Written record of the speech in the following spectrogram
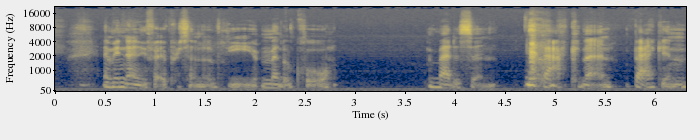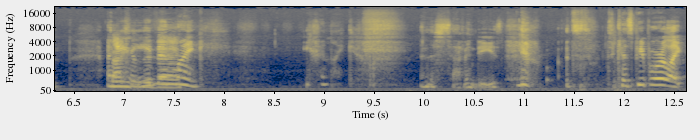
I mean, ninety-five percent of the medical medicine back then, back in, I Back mean, in the even like, even like in the seventies, because people were like,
